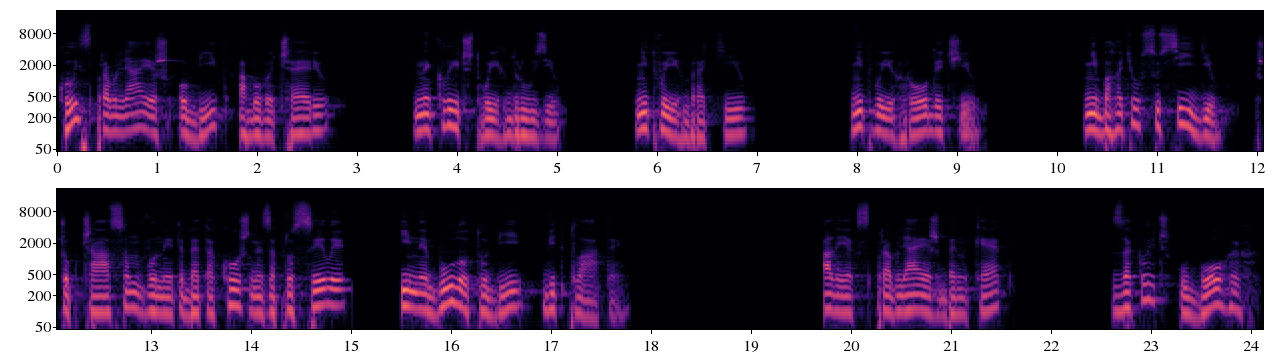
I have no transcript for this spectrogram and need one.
Коли справляєш обід або вечерю, не клич твоїх друзів, ні твоїх братів, ні твоїх родичів, ні багатьох сусідів, щоб часом вони тебе також не запросили і не було тобі відплати. Але як справляєш бенкет, заклич убогих,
